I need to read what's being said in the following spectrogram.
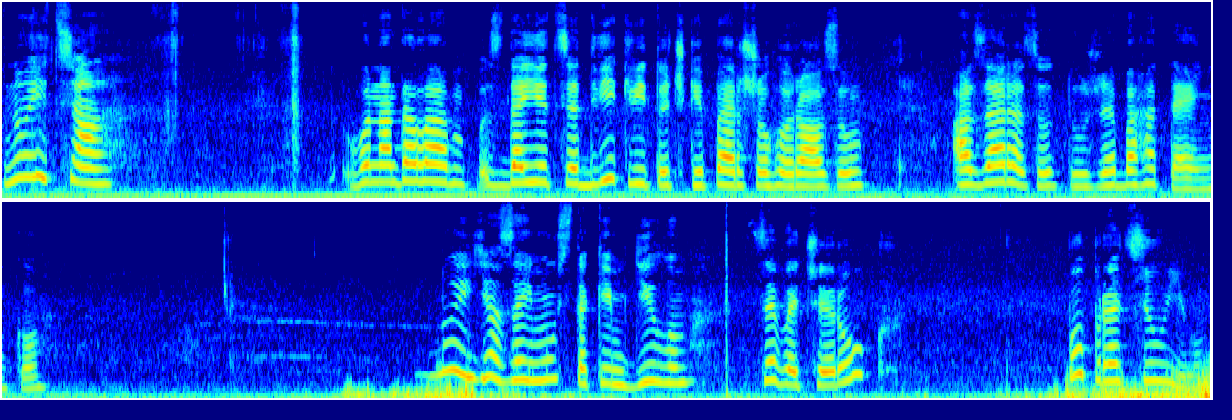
Ну і ця. Вона дала, здається, дві квіточки першого разу, а зараз от уже багатенько. Ну і я займусь таким ділом. Це вечірок. Попрацюю.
